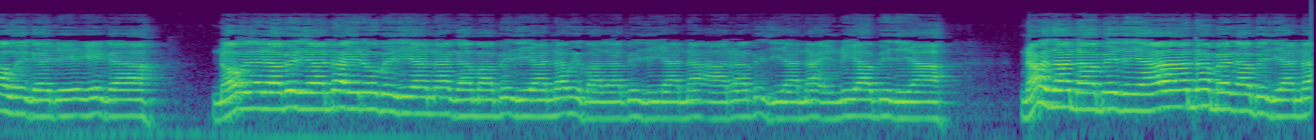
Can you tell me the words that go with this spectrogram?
အဝေကတေဧကနောဝေကရာပိစယနာယေရောပိစယနာကမ္မပိစယနာဝိပါကပိစယနာအာရပိစယနာဣန္ဒိယပိစယ နာဇာနာပိစယနာမကပိစယနာ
